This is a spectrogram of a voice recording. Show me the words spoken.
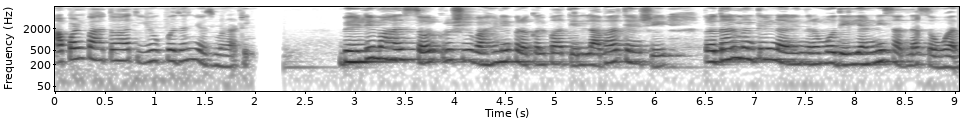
आपण पाहतो आहात युग बदल न्यूज मराठी. भेंडी महाल सौर कृषी वाहिनी प्रकल्पातील लाभार्थ्यांशी प्रधानमंत्री नरेंद्र मोदी यांनी साधला संवाद.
